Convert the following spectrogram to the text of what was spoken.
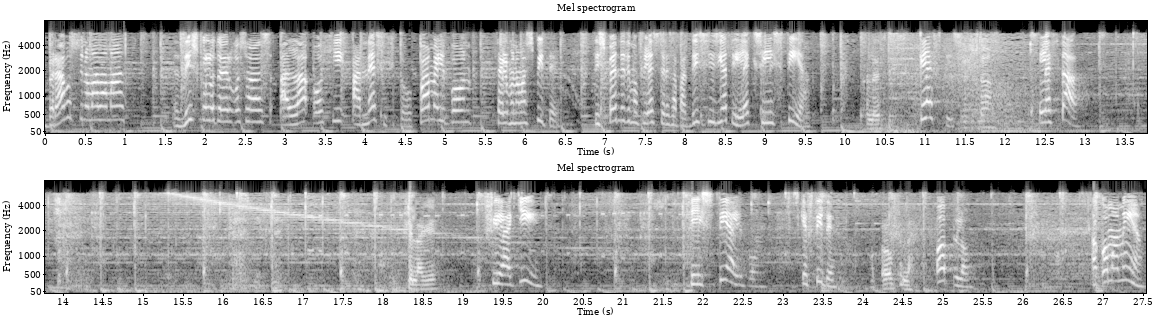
Μπράβο στην ομάδα μας. Δύσκολο το έργο σας, αλλά όχι ανέφικτο. Πάμε λοιπόν, θέλουμε να μας πείτε τις πέντε δημοφιλέστερες απαντήσεις για τη λέξη ληστεία. Κλέφτης. Κλέφτης. Λεφτά. Λεφτά. Φυλακή. Φυλακή. Ληστεία λοιπόν. Σκεφτείτε. Όπλα. Όπλο. Ακόμα μία.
